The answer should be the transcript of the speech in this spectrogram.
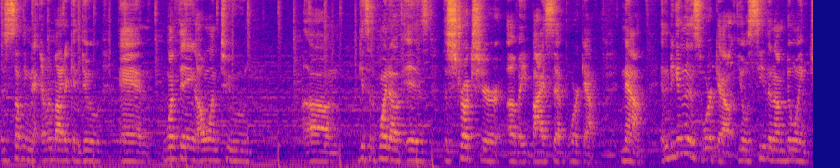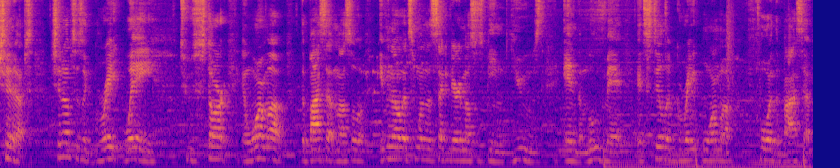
This is something that everybody can do. And one thing I want to um, get to the point of is the structure of a bicep workout. Now, in the beginning of this workout, you'll see that I'm doing chin-ups. Chin-ups is a great way to start and warm up the bicep muscle. Even though it's one of the secondary muscles being used in the movement, it's still a great warm up for the bicep.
